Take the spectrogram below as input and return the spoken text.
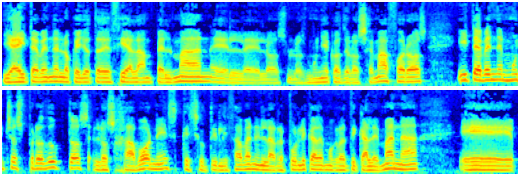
y ahí te venden lo que yo te decía, el Ampelman, el, eh, los, los muñecos de los semáforos, y te venden muchos productos, los jabones que se utilizaban en la República Democrática Alemana, eh,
